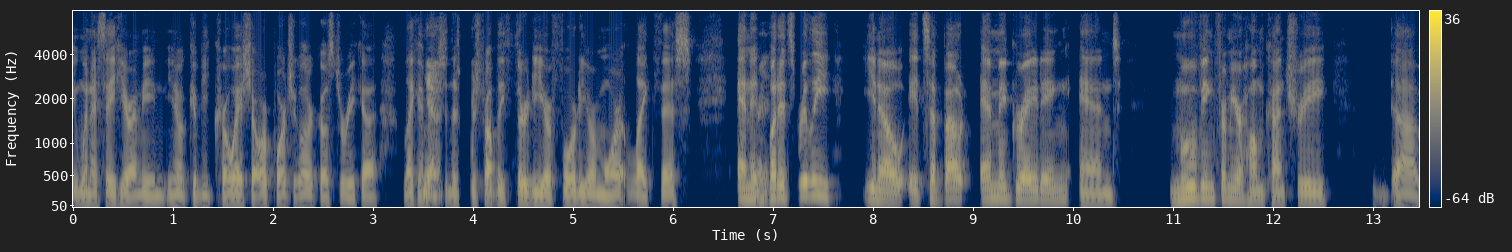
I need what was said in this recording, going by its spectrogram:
when I say here, I mean, you know, it could be Croatia or Portugal or Costa Rica. Like I yeah. mentioned, there's, there's, probably 30 or 40 or more like this. And it, right. but it's really, you know, it's about emigrating and moving from your home country, uh,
